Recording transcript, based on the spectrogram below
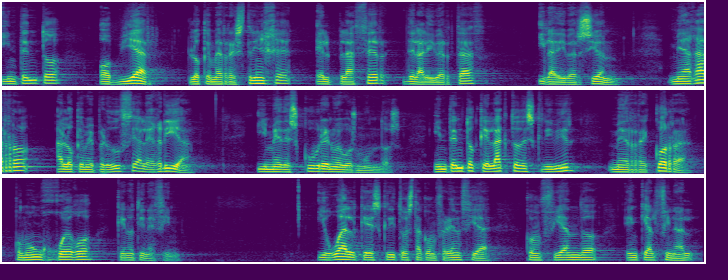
Intento obviar lo que me restringe el placer de la libertad y la diversión. Me agarro a lo que me produce alegría y me descubre nuevos mundos. Intento que el acto de escribir me recorra como un juego que no tiene fin. Igual que he escrito esta conferencia confiando en que al final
